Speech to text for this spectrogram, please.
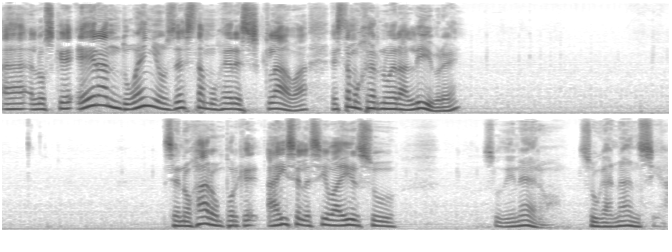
ah, los que eran dueños de esta mujer esclava, esta mujer no era libre, se enojaron porque ahí se les iba a ir su, su dinero, su ganancia.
